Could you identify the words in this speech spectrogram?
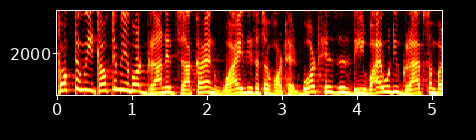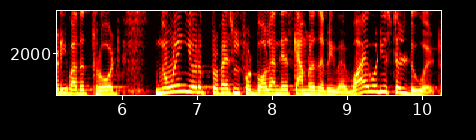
talk to me, talk to me about Granit Xhaka and why is he such a hothead? What is his deal? Why would you grab somebody by the throat, knowing you're a professional footballer and there's cameras everywhere? Why would you still do it?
